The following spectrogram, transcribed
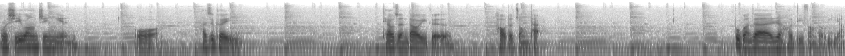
我希望今年我还是可以调整到一个好的状态，不管在任何地方都一样。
